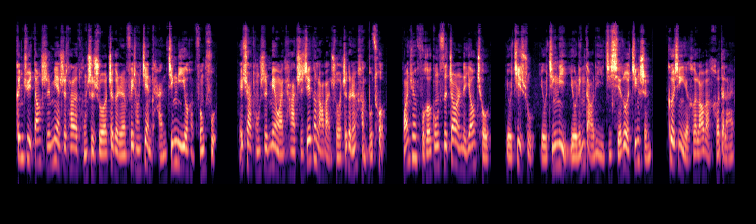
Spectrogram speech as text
根据当时面试他的同事说，这个人非常健谈，经历又很丰富。HR 同事面完他，直接跟老板说，这个人很不错，完全符合公司招人的要求，有技术、有经历、有领导力以及协作精神，个性也和老板合得来。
